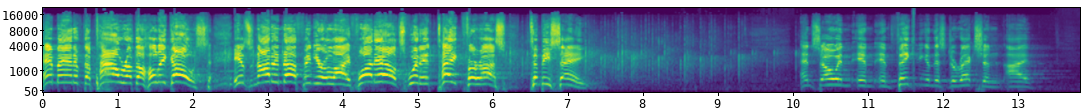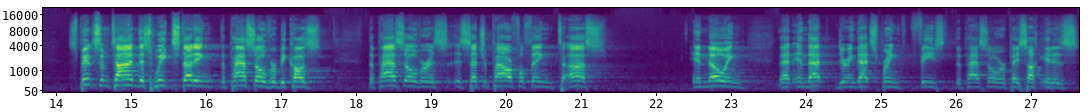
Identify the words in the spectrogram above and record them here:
And man, if the power of the Holy Ghost is not enough in your life, what else would it take for us to be saved? And so, in, in, in thinking in this direction, I spent some time this week studying the Passover because the Passover is, is such a powerful thing to us in knowing that in that during that spring feast, the Passover, Pesach, it is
